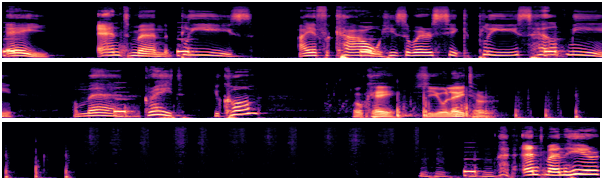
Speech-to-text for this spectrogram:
Hey, Ant-Man, please. I have a cow. He's very sick. Please help me. Oh man, great. You come? Okay, see you later. Ant-Man, here,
